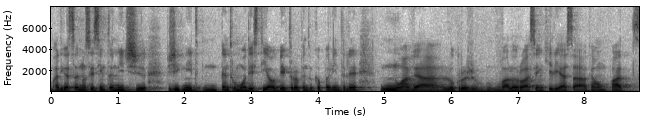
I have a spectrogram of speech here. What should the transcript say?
adică să nu se simtă nici jignit pentru modestia obiectelor, pentru că părintele nu avea lucruri valoroase în chilia sa. Avea un pat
